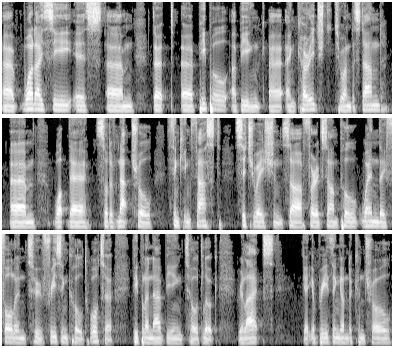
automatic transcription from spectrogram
uh, what I see is um, that uh, people are being uh, encouraged to understand um, what their sort of natural thinking fast situations are. For example, when they fall into freezing cold water, people are now being told, look, relax, get your breathing under control,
